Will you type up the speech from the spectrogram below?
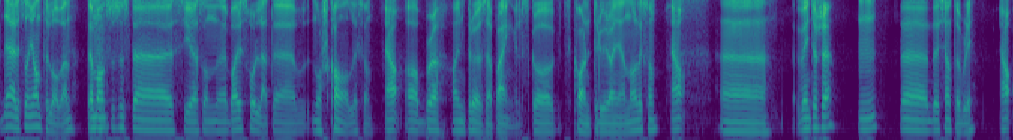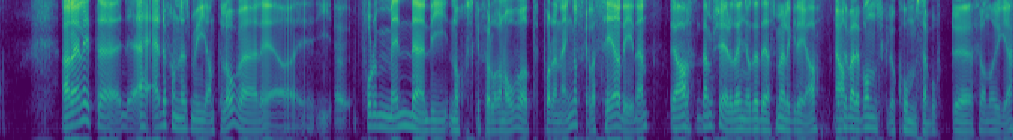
Det er litt sånn janteloven. Det er mange som syns det sier sånn Bare hold deg til norsk kanal, liksom. Ja. Ah, brø, han prøver seg på engelsk, og karen tror han er noe, liksom. Ja. Eh, vent og se. Mm. Det, det kommer til å bli. ja. Ja, det er litt eh, Er det fremdeles mye jantelov? Er Det eh, får du med deg de norske følgerne over på den engelske, eller ser de i den? Ja, de ser jo den, og det er det som er hele greia. Ja. At det er veldig vanskelig å komme seg bort uh, fra Norge,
